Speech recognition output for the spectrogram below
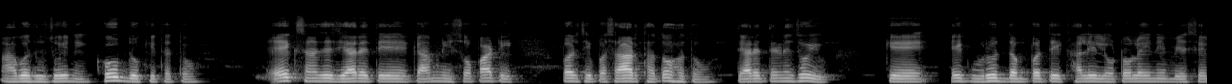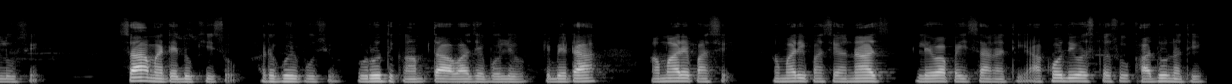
આ બધું જોઈને ખૂબ દુઃખી થતો. એક સાંજે જ્યારે તે ગામની સોપાટી પરથી પસાર થતો હતો, ત્યારે તેણે જોયું કે એક વૃદ્ધ દંપતી ખાલી લોટો લઈને બેસેલું છે. શા માટે દુઃખી છો? રઘુએ પૂછ્યું. વૃદ્ધ કાંપતા અવાજે બોલ્યો કે, બેટા, અમારે પાસે, અમારી પાસે અનાજ લેવા પૈસા નથી. આખો દિવસ કશું ખાધું નથી.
